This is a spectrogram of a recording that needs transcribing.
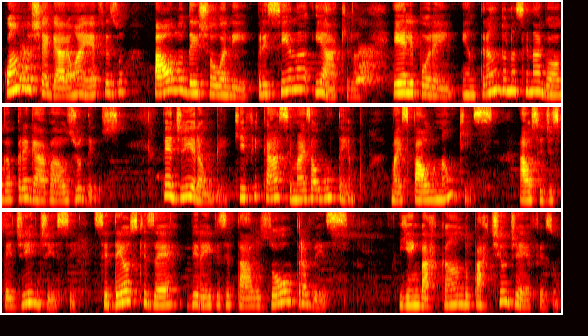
Quando chegaram a Éfeso, Paulo deixou ali Priscila e Áquila. Ele, porém, entrando na sinagoga, pregava aos judeus. Pediram-lhe que ficasse mais algum tempo, mas Paulo não quis. Ao se despedir, disse: Se Deus quiser, virei visitá-los outra vez e embarcando partiu de Éfeso.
